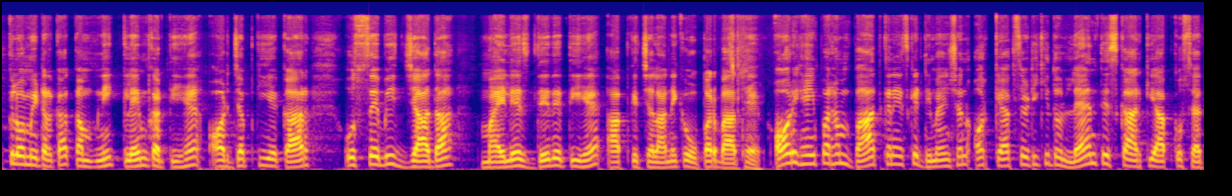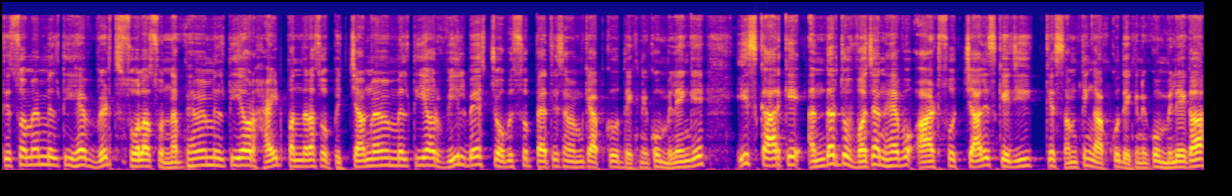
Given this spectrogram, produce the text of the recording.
किलोमीटर का कंपनी क्लेम करती है और जबकि ये कार उससे भी ज़्यादा माइलेज दे देती है, आपके चलाने के ऊपर बात है। और यहीं पर हम बात करें इसके डिमेंशन और कैपेसिटी की तो लेंथ इस कार की आपको सैंतीस में मिलती है विर्थ सोलह सौ नब्बे में मिलती है और हाइट पंद्रह सौ पिचानवे में मिलती है और व्हील बेस चौबीस सौ पैंतीस एम के आपको देखने को मिलेंगे। इस कार के अंदर जो वज़न है, वो आठ सौ के समथिंग आपको देखने को मिलेगा।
